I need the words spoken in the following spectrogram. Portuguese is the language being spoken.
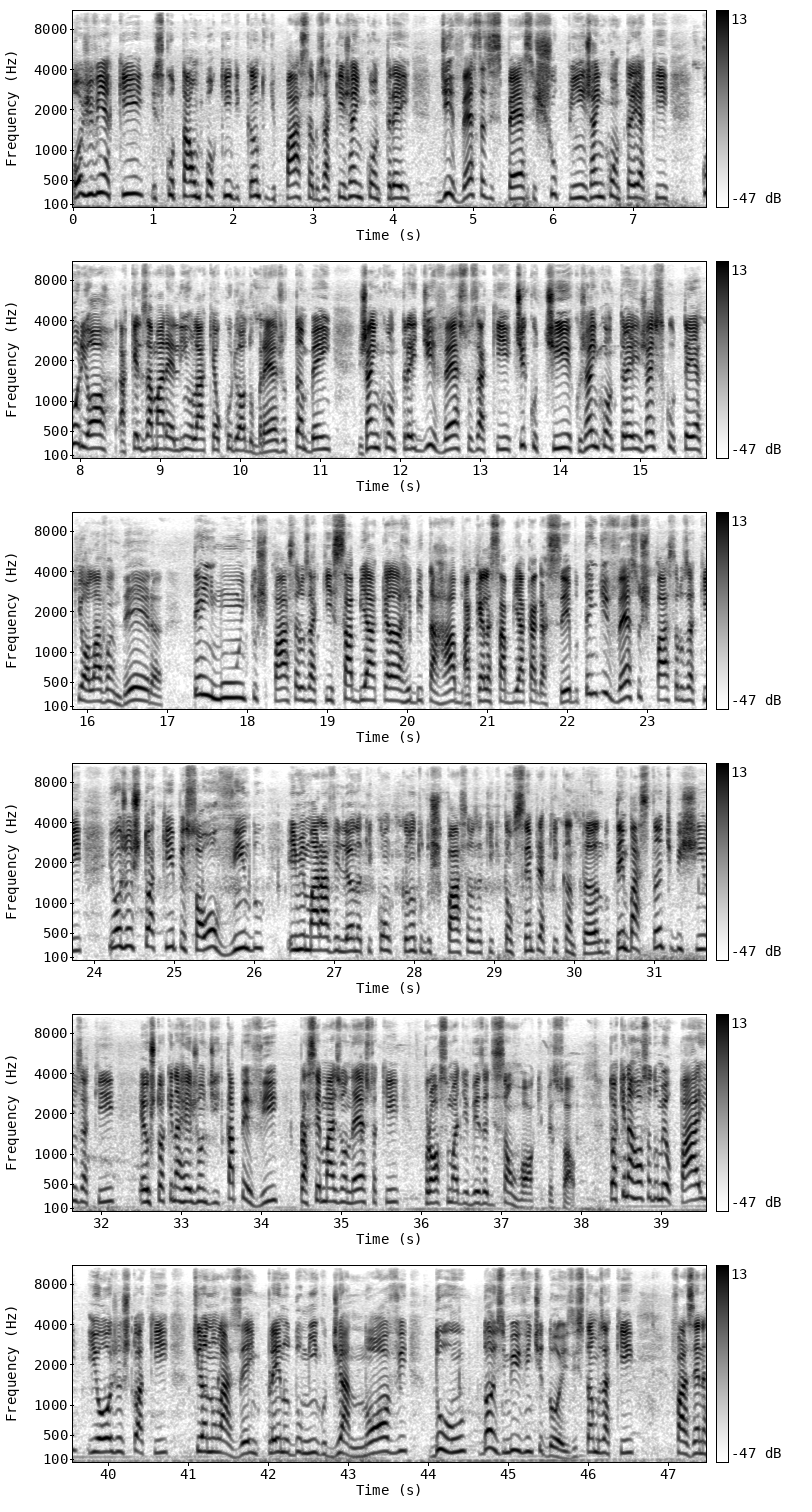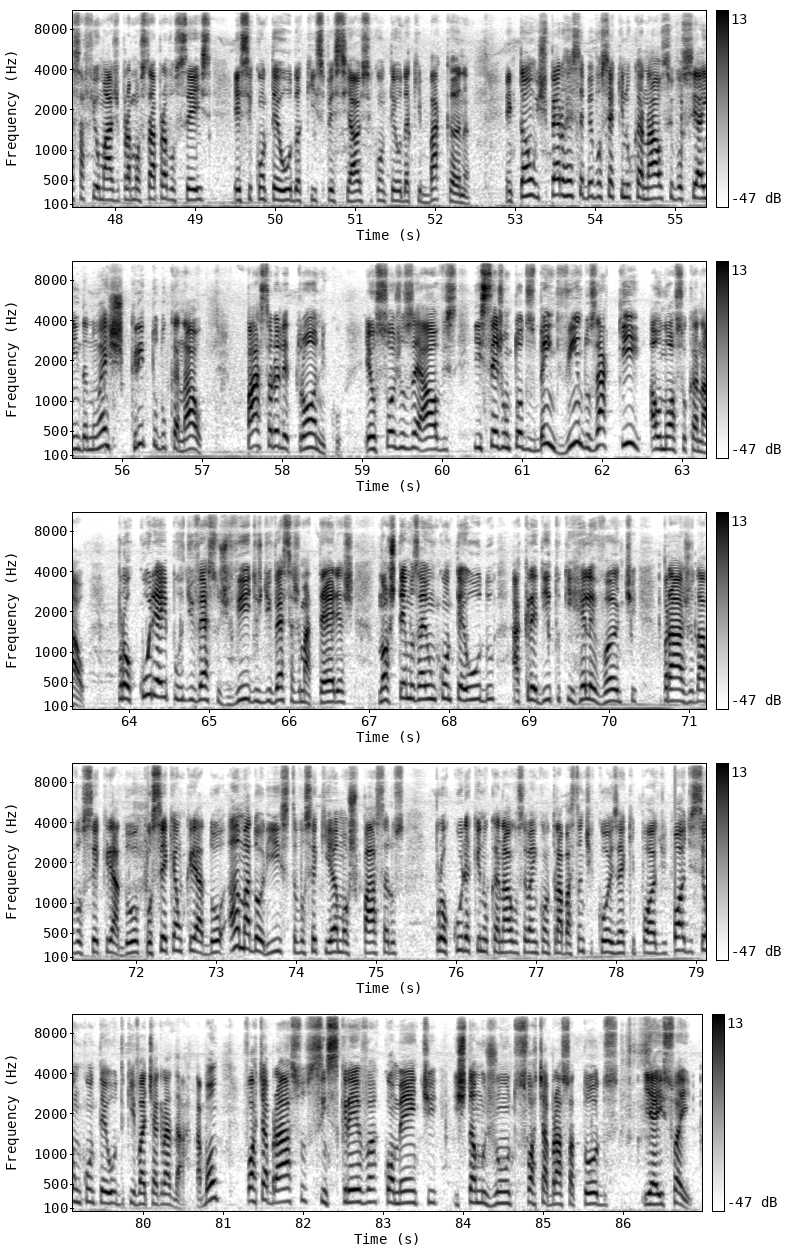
Hoje vim aqui escutar um pouquinho de canto de pássaros. Aqui, já encontrei diversas espécies, chupim, já encontrei aqui curió, aqueles amarelinhos lá que é o curió do brejo, também já encontrei diversos aqui, tico-tico, já encontrei, já escutei aqui ó, lavandeira, tem muitos pássaros aqui, sabiá, aquela ribita-rabo, aquela sabiá cagacebo, tem diversos pássaros aqui. E hoje eu estou aqui, pessoal, ouvindo e me maravilhando aqui com o canto dos pássaros aqui, que estão sempre aqui cantando. Tem bastante bichinhos aqui. Eu estou aqui na região de Itapevi, para ser mais honesto aqui, próximo à divisa de São Roque, pessoal. Estou aqui na roça do meu pai e hoje eu estou aqui tirando um lazer em pleno domingo, dia 9 do 1 2022. Estamos aqui fazendo essa filmagem para mostrar para vocês esse conteúdo aqui especial, esse conteúdo aqui bacana. Então espero receber você aqui no canal, se você ainda não é inscrito do canal, Pássaro Eletrônico, eu sou José Alves e sejam todos bem-vindos aqui ao nosso canal. Procure aí por diversos vídeos, diversas matérias. Nós temos aí um conteúdo, acredito que relevante para ajudar você criador, você que é um criador amadorista, você que ama os pássaros, procure aqui no canal, você vai encontrar bastante coisa que pode, pode ser um conteúdo que vai te agradar, tá bom? Forte abraço, se inscreva, comente, estamos juntos, forte abraço a todos e é isso aí.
